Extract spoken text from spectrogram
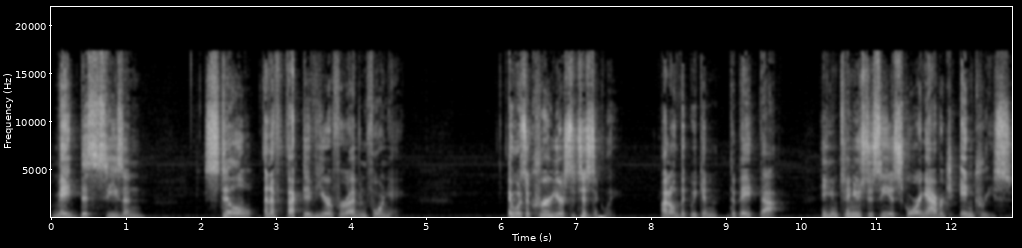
made this season still an effective year for Evan Fournier. It was a career year statistically. I don't think we can debate that. He continues to see his scoring average increase.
